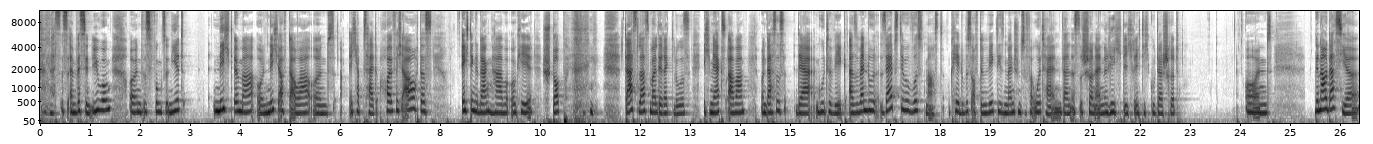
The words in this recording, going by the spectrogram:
das ist ein bisschen Übung und es funktioniert nicht immer und nicht auf Dauer. Und ich habe es halt häufig auch, dass ich den Gedanken habe, okay, stopp, das lass mal direkt los. Ich merke es aber und das ist der gute Weg. Also wenn du selbst dir bewusst machst, okay, du bist auf dem Weg, diesen Menschen zu verurteilen, dann ist es schon ein richtig, richtig guter Schritt. Und genau das hier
